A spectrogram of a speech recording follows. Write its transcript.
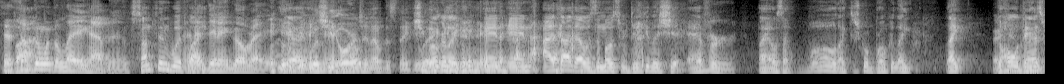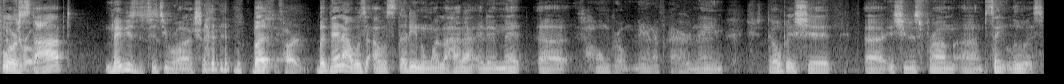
Said vibe. something with the leg happening, something with and like it didn't go right. yeah, it was she the broke- origin of the stinky She leg. broke her leg, and and I thought that was the most ridiculous shit ever. Like I was like, whoa! Like this girl broke her leg, like the whole she was doing dance floor stopped. Maybe it was the Tootsie Roll actually, but It's hard. But then I was I was studying in Guadalajara and then met uh, homegirl. Man, I forgot her name. She's dope as shit, uh, and she was from um, St. Louis.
